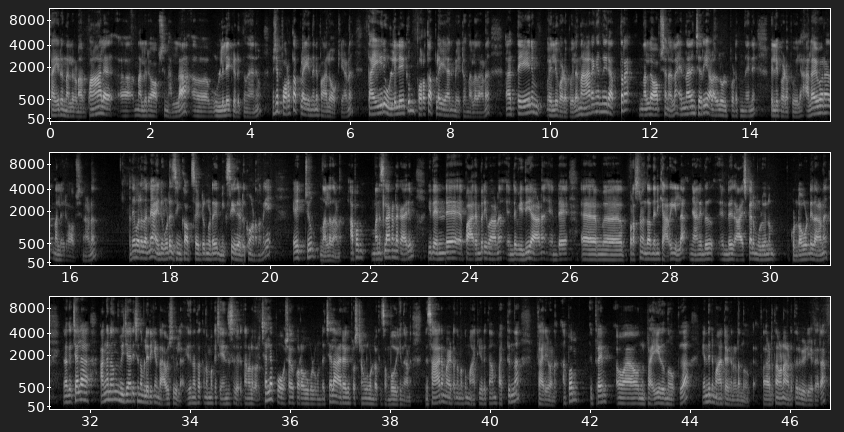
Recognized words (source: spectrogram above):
തൈര് നല്ലതാണ്. പാൽ നല്ലൊരു ഓപ്ഷൻ അല്ല. ഉള്ളിലേക്ക് എടുക്കുന്നതിനും. പക്ഷേ പുറത്ത് അപ്ലൈ ചെയ്യുന്നതിന് പാൽ ഓക്കെയാണ് തൈര് ഉള്ളിലേക്കും പുറത്ത് അപ്ലൈ ചെയ്യാനും ഏറ്റവും നല്ലതാണ്. തേനും വലിയ കുഴപ്പമില്ല. നാരങ്ങ നീര് അത്ര നല്ല ഓപ്ഷൻ അല്ല. എന്നാലും ചെറിയ അളവിൽ ഉൾപ്പെടുത്തുന്നതിന് വലിയ കുഴപ്പമില്ല. അലോവേറ നല്ലൊരു ഓപ്ഷനാണ് അതേപോലെ തന്നെ അതിന്റെ കൂടെ സിങ്ക് ഓക്സൈഡും കൂടെ മിക്സ് ചെയ്തെടുക്കുകയാണെന്നുണ്ടെങ്കിൽ ഏറ്റവും നല്ലതാണ്. അപ്പം മനസ്സിലാക്കേണ്ട കാര്യം ഇതെന്റെ പാരമ്പര്യമാണ് എന്റെ വിധിയാണ് എന്റെ പ്രശ്നം എന്താണെന്ന് എനിക്കറിയില്ല. ഞാനിത് എന്റെ ആയുഷ്കാലം മുഴുവനും കൊണ്ടുപോകേണ്ടതാണ് ഇതൊക്കെ ചില അങ്ങനെ ഒന്നും വിചാരിച്ച് നമ്മൾ ഇരിക്കേണ്ട ആവശ്യമില്ല. ഇതിനകത്തൊക്കെ നമുക്ക് ചേഞ്ചസ് വരുത്താനുള്ള കഴിവ് ചില പോഷകക്കുറവുകളുണ്ട് ചില ആരോഗ്യ പ്രശ്നങ്ങൾ കൊണ്ടൊക്കെ സംഭവിക്കുന്നതാണ്. നിസ്സാരമായിട്ട് നമുക്ക് മാറ്റിയെടുക്കാൻ പറ്റുന്ന കാര്യമാണ്. അപ്പം ഇത്രയും ഒന്ന് ട്രൈ ചെയ്ത് നോക്കുക. എന്തിന് മാറ്റം എങ്ങനെയാണെന്ന് നോക്കുക. അപ്പോൾ അടുത്ത തവണ അടുത്തൊരു വീഡിയോ വരാം.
